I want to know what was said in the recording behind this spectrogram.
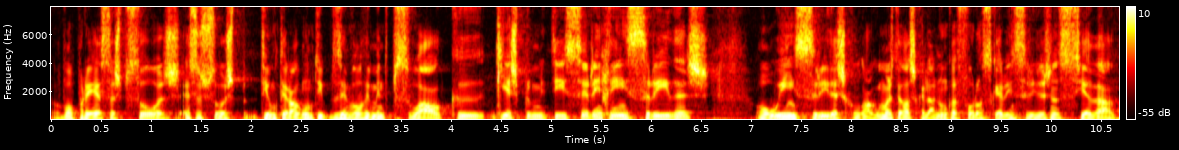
ou para essas pessoas. Essas pessoas tinham que ter algum tipo de desenvolvimento pessoal que, que as permitisse serem reinseridas ou inseridas, algumas delas, se calhar, nunca foram sequer inseridas na sociedade,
